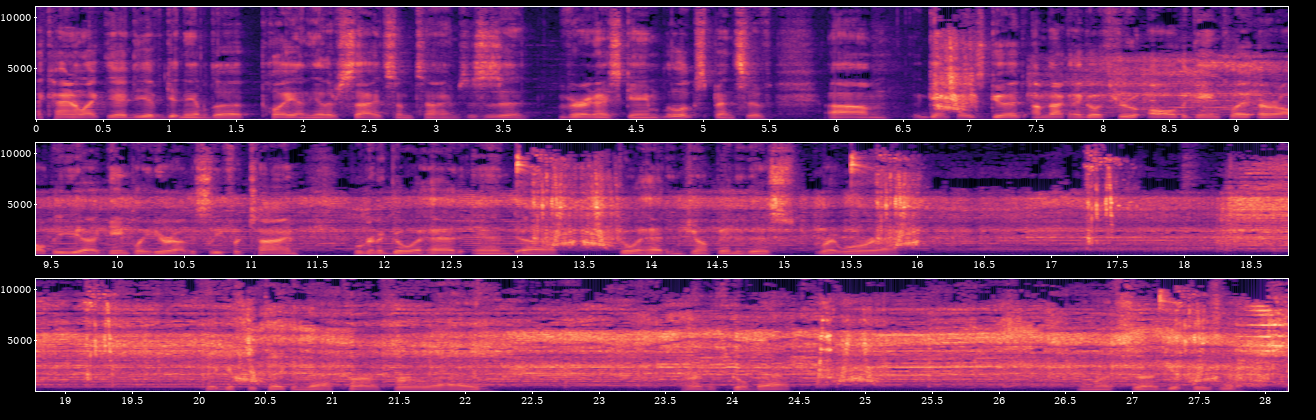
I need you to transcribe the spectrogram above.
I kind of like the idea of getting able to play on the other side sometimes. This is a very nice game, a little expensive. Um, gameplay's good. I'm not going to go through all the gameplay or all the uh, gameplay here, obviously, for time. We're going to go ahead and uh, go ahead and jump into this right where we're at. Okay, I guess we're taking that car for a ride. All right, let's go back and let's uh, get busy.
